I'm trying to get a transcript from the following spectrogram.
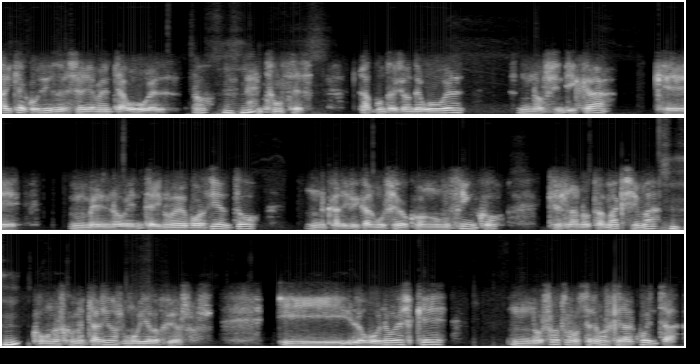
hay que acudir necesariamente a Google, ¿no? Entonces, la puntuación de Google nos indica que el 99% califica al museo con un 5, que es la nota máxima, con unos comentarios muy elogiosos. Y lo bueno es que nosotros nos tenemos que dar cuenta,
